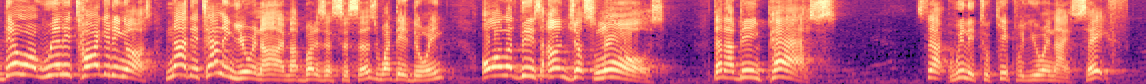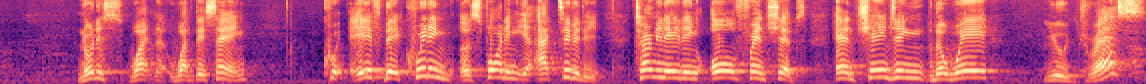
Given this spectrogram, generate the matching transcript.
they are really targeting us. Now they're telling you and I, my brothers and sisters, what they're doing. All of these unjust laws that are being passed, it's not really to keep you and I safe. Notice what, what they're saying. If they're quitting a sporting activity, terminating all friendships, and changing the way you dress,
